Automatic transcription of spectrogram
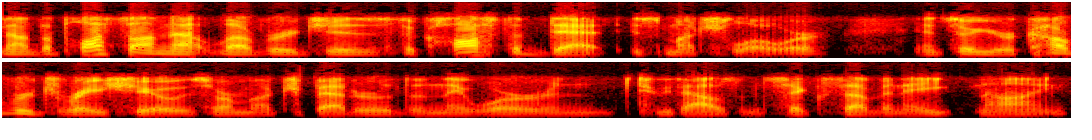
Now, the plus on that leverage is the cost of debt is much lower, and so your coverage ratios are much better than they were in 2006, 7, 8, 9.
